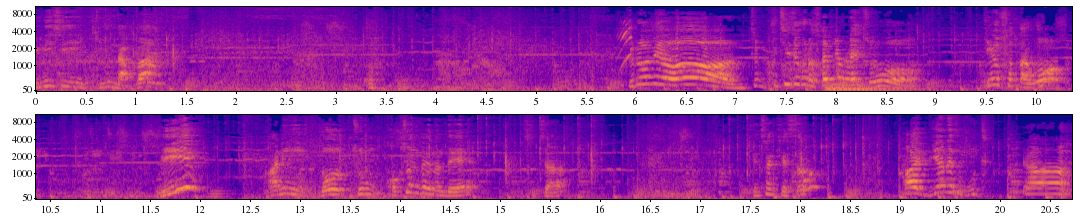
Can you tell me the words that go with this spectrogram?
유닛이 기분 나빠? 그러면 좀 구체적으로 설명을 해줘. 깨우쳤다고? 리? 아니 너 좀 걱정되는데 진짜 괜찮겠어? 아 미안해서 못해. 야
